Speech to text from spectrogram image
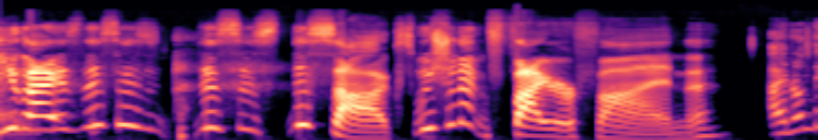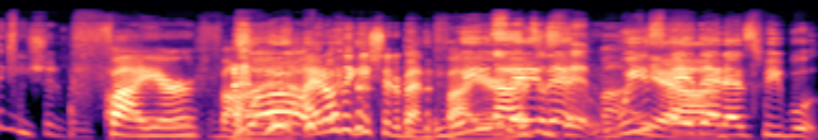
You guys, this is this is this sucks. We shouldn't fire fun. I don't think you should have been Fire fun. Well, I don't think you should have been We fired. say That's that much. we Yeah. say that as people,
